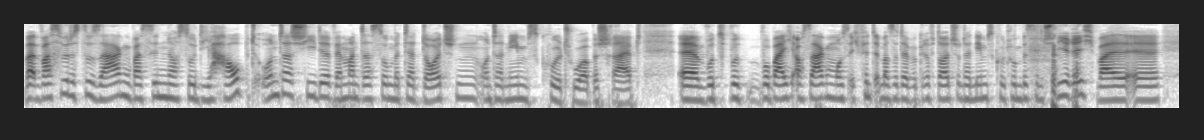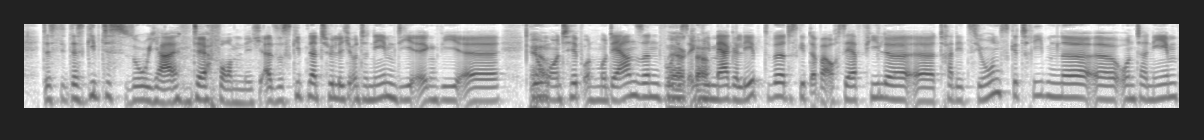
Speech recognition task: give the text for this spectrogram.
was würdest du sagen, was sind noch so die Hauptunterschiede, wenn man das so mit der deutschen Unternehmenskultur beschreibt? Äh, wo, wo, wobei ich auch sagen muss, ich finde immer so der Begriff deutsche Unternehmenskultur ein bisschen schwierig, weil äh, das, das gibt es so ja in der Form nicht. Also es gibt natürlich Unternehmen, die irgendwie äh, jung ja. und hip und modern sind, wo ja, das klar. irgendwie mehr gelebt wird. Es gibt aber auch sehr viele äh, traditionsgetriebene Unternehmen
